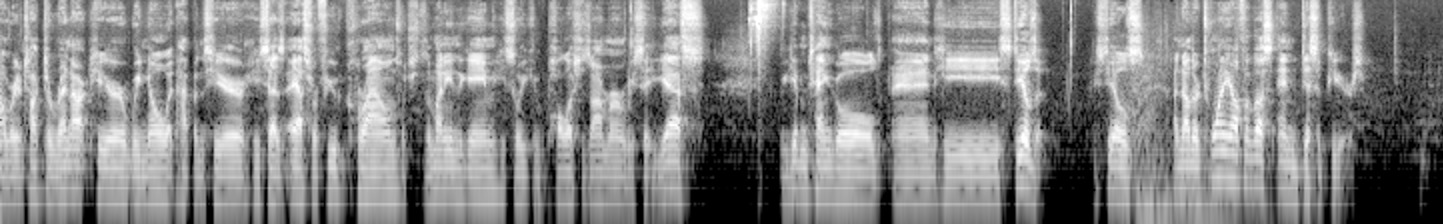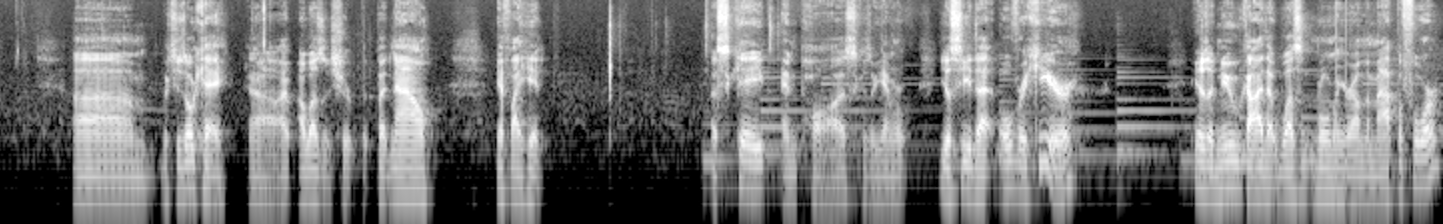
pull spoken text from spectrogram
we're going to talk to Renart here. We know what happens here. He says, ask for a few crowns, which is the money in the game, so he can polish his armor. We say yes. We give him 10 gold, and he steals it. He steals another 20 off of us and disappears. Um, which is okay. Uh, I, I wasn't sure. But, but now, if I hit escape and pause because again you'll see that over here is a new guy that wasn't roaming around the map before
